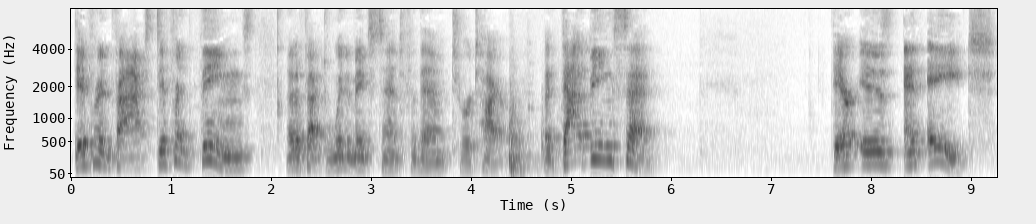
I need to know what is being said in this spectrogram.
different facts, different things that affect when it makes sense for them to retire. But that being said, there is an age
